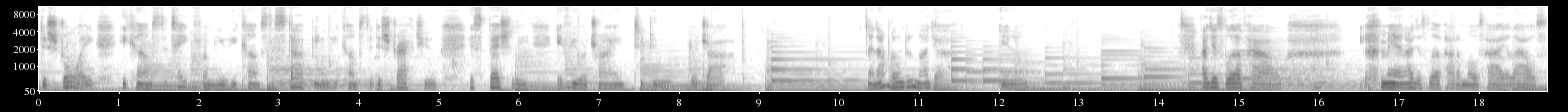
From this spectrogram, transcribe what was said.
destroy. He comes to take from you, he comes to stop you, he comes to distract you, especially if you are trying to do your job. And I'm going to do my job, you know. I just love how man, I just love how the Most High allows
